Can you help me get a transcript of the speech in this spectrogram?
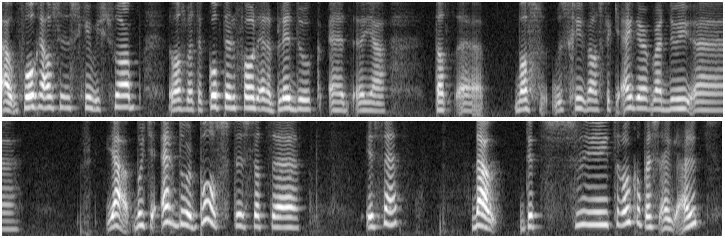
Nou, vorig jaar was dit een Screamy Swamp. Dat was met een koptelefoon en een blinddoek. En ja, dat was misschien wel een stukje enger. Maar nu ja, moet je echt door het bos. Dus dat uh, is vet. Nou, dit ziet er ook al best eng uit.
